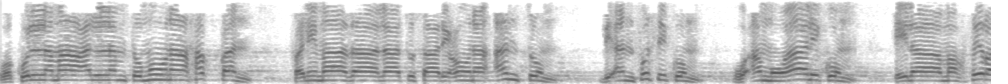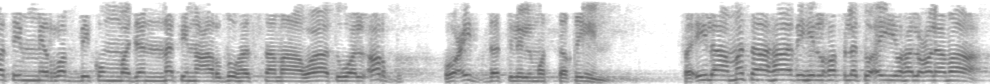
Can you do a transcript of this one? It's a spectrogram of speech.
وكل ما علمتمونا حقا فلماذا لا تسارعون أنتم بأنفسكم وأموالكم إلى مغفرة من ربكم وجنة عرضها السماوات والأرض أعدت للمتقين. فإلى متى هذه الغفلة أيها العلماء؟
